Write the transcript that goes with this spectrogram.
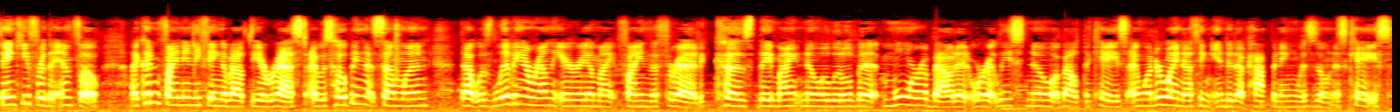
Thank you for the info. I couldn't find anything about the arrest. I was hoping that someone that was living around the area might find the thread, because they might know a little bit more about it or at least know about the case. I wonder why nothing ended up happening with Zona's case.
